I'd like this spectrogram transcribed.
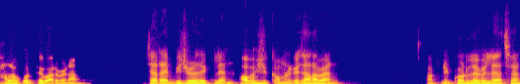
ভালো করতে পারবে না। যারা ভিডিও দেখলেন, অবশ্যই কমেন্টকে জানাবেন, আপনি কোন লেভেলে আছেন?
